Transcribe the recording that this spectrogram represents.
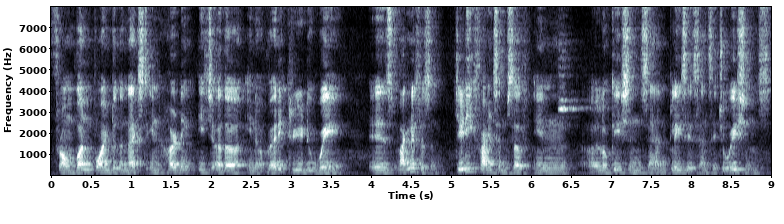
from one point to the next in hurting each other in a very creative way is magnificent. JD finds himself in uh, locations and places and situations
